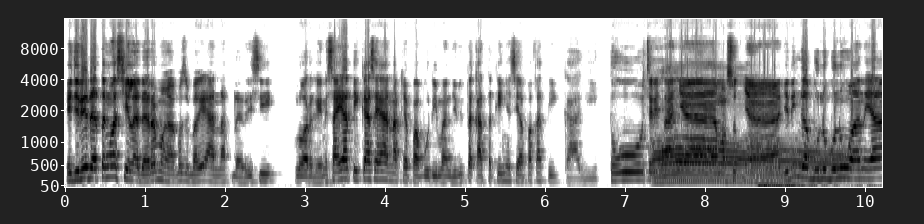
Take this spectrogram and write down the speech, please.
Ya jadi datanglah Sheila Dara mengaku sebagai anak dari si keluarga ini. Saya Tika, saya anaknya Pak Budiman. Jadi teka-tekinya siapakah Tika gitu ceritanya Oh. maksudnya. Jadi nggak bunuh-bunuhan ya.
